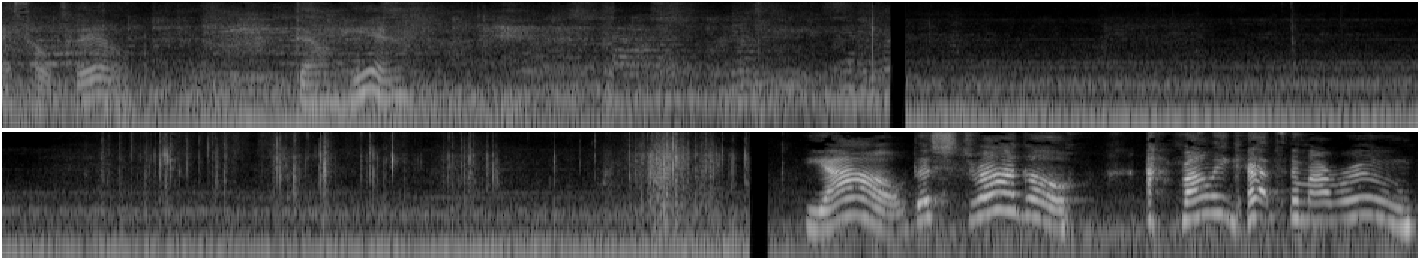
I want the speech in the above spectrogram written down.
Nice hotel down here. Y'all, the struggle. I finally got to my room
